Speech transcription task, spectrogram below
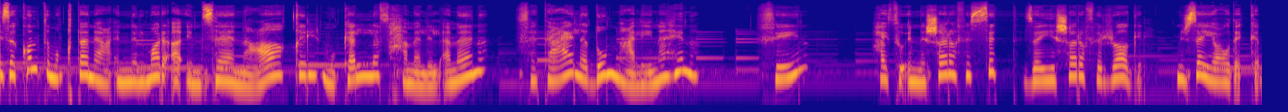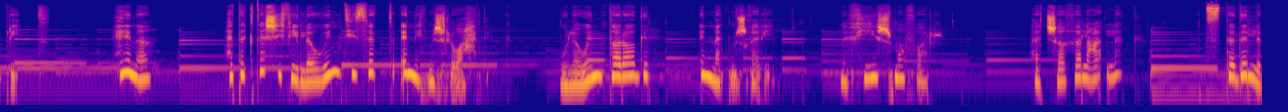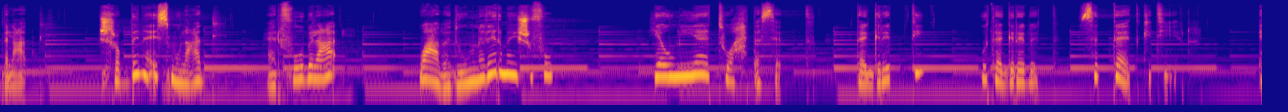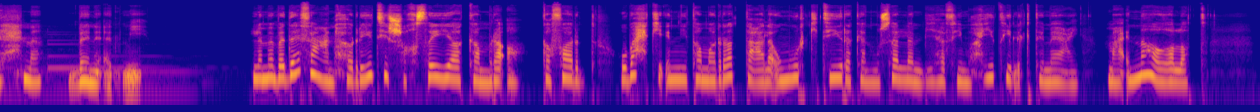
إذا كنت مقتنع إن المرأة إنسان عاقل مكلف حمل الأمانة فتعال ضم علينا هنا. فين؟ حيث إن شرف الست زي شرف الراجل مش زي عود الكبريت. هنا هتكتشفي لو أنت ست إنك مش لوحدك ولو أنت راجل إنك مش غريب. مفيش مفر. هتشغل عقلك وتستدل بالعدل. مش ربنا اسمه العدل عرفوه بالعقل. وعبدوه من غير ما يشوفوه. يوميات واحدة ست تجربتي وتجربة ستات كتير. إحنا بني آدمين. لما بدافع عن حريتي الشخصية كامرأة كفرد وبحكي إني تمردت على أمور كتيرة كان مسلم بيها في محيطي الاجتماعي مع إنها غلط.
